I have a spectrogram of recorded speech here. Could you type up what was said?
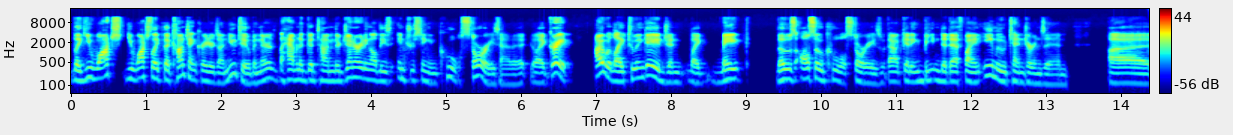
like you watch you watch like the content creators on YouTube and they're having a good time they're generating all these interesting and cool stories out of it you're like great I would like to engage and like make those also cool stories without getting beaten to death by an emu 10 turns in uh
